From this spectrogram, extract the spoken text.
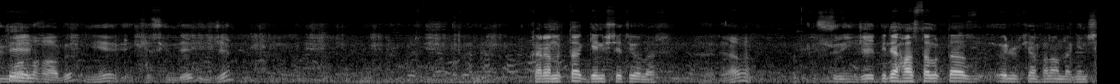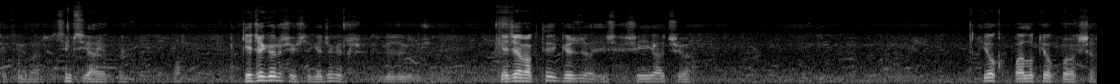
gitti. yuvarlak abi. Niye keskin değil ince? Karanlıkta genişletiyorlar. Evet değil mi? Sürü inceydi. Bir de hastalıkta ölürken falan da genişletiyorlar. Simsiyah yapıyor. Gece görüşü işte gece görüşü. Gece görüşelim. Gece vakti göz şeyi açıyor. Yok balık yok bu akşam.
